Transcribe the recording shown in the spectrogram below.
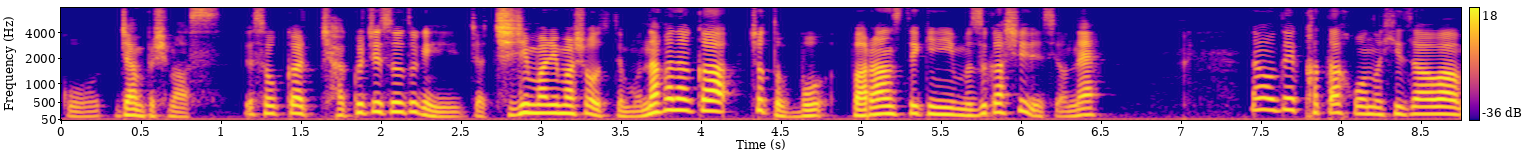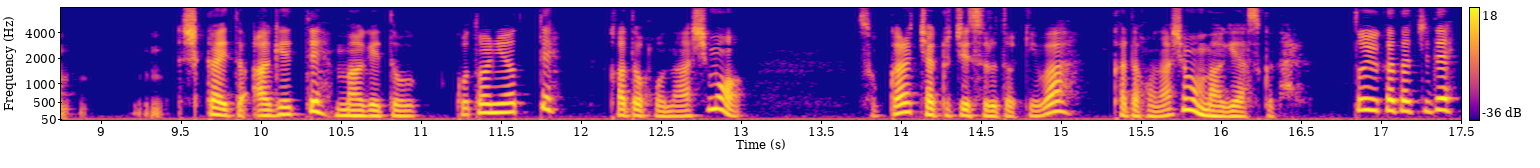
こうジャンプします。でそこから着地するときにじゃあ縮まりましょうって言ってもなかなかちょっとバランス的に難しいですよね。なので片方の膝はしっかりと上げて曲げておくことによって片方の足もそこから着地するときは片方の足も曲げやすくなるという形で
